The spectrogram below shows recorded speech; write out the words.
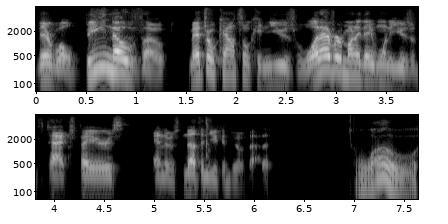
there will be no vote. Metro Council can use whatever money they want to use with the taxpayers, and there's nothing you can do about it. Whoa.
